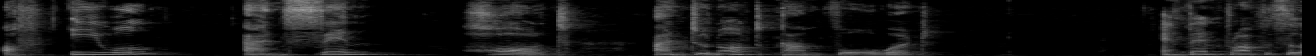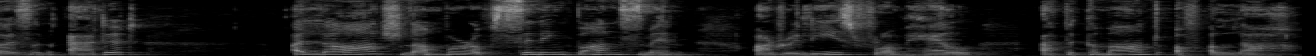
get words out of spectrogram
of evil and sin, halt and do not come forward. And then Prophet ﷺ added, a large number of sinning bondsmen are released from hell at the command of Allah.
